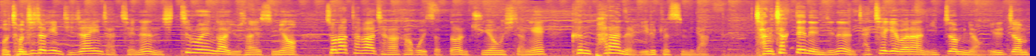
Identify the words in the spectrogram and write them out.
뭐 전체적인 디자인 자체는 시트로엔과 유사했으며 소나타가 장악하고 있었던 중형 시장에 큰 파란을 일으켰습니다. 장착된 엔진은 자체 개발한 2.0, 1.8,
